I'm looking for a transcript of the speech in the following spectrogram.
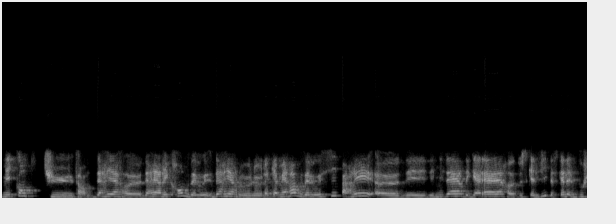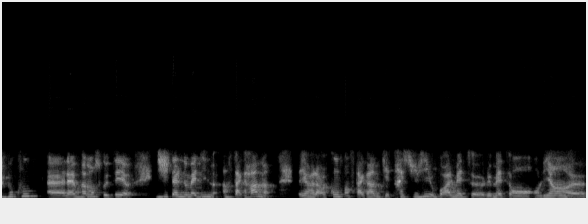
Mais quand tu, enfin, derrière, euh, derrière l'écran, vous avez, derrière la caméra, vous avez aussi parlé euh, des, misères, des galères, de ce qu'elle vit, parce qu'elle, elle bouge beaucoup. elle a vraiment ce côté digital nomadisme Instagram. D'ailleurs, elle a un compte Instagram qui est très suivi. On pourra le mettre, le mettre en, en lien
